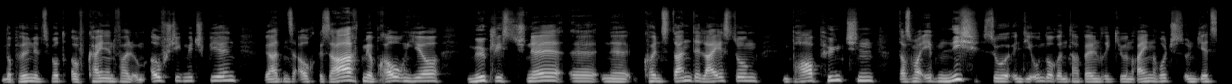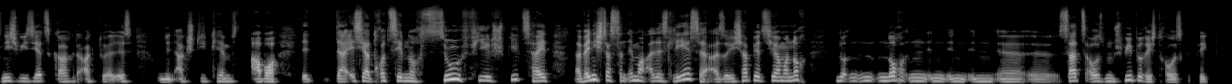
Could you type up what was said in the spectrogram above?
der Pillnitz wird auf keinen Fall um Aufstieg mitspielen. Wir hatten es auch gesagt, wir brauchen hier möglichst schnell äh, eine konstante Leistung, ein paar Pünktchen, dass man eben nicht so in die unteren Tabellenregionen reinrutscht und jetzt nicht, wie es jetzt gerade aktuell ist, um den Abstieg kämpft. Aber da ist ja trotzdem noch so viel Spielzeit. Aber wenn ich das dann immer alles lese, also ich habe jetzt hier mal noch, noch, einen äh, äh, Satz aus dem Spielbericht rausgepickt.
